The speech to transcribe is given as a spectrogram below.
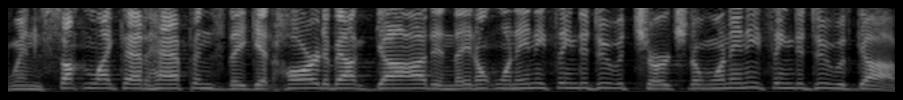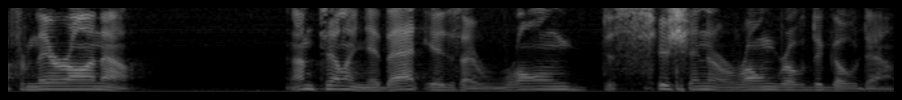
when something like that happens, they get hard about God and they don't want anything to do with church, don't want anything to do with God from there on out. I'm telling you, that is a wrong decision a wrong road to go down.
